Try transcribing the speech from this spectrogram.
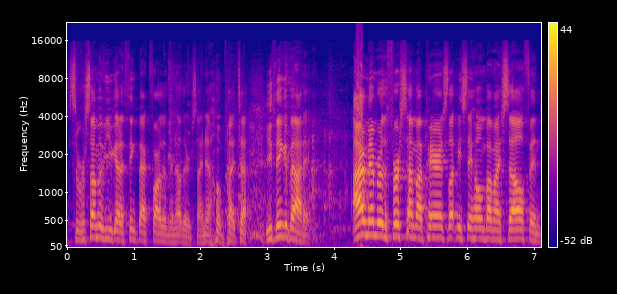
So for some of you, you got to think back farther than others, I know, but uh, you think about it. I remember the first time my parents let me stay home by myself, and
